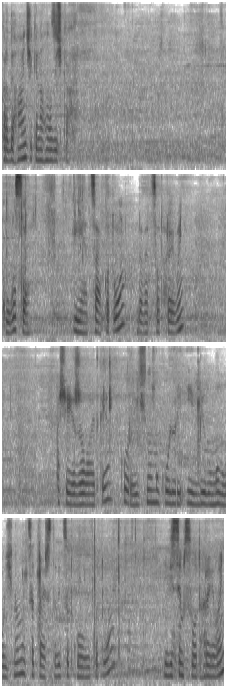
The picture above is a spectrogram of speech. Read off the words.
кардиганчики на гузичках, коси. І це котон 900 гривень. А ще є жилетки в коричневому кольорі і в біломолочному. Це теж 100% котон. 800 гривень.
